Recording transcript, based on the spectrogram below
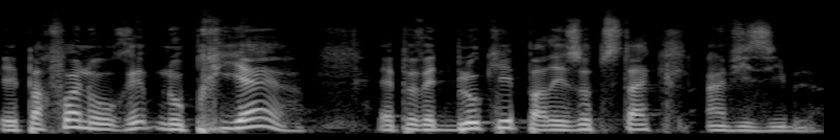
Et parfois nos, nos prières, elles peuvent être bloquées par des obstacles invisibles.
